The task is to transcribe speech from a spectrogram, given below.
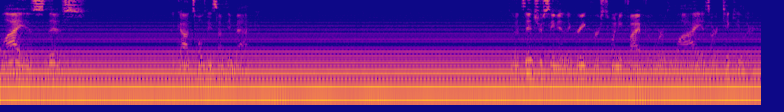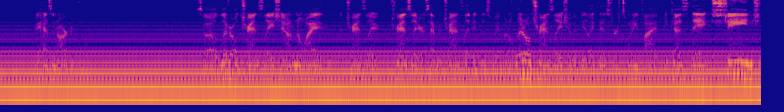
The lie is this God's holding something back. So it's interesting in the Greek, verse 25, the word lie is articular, it has an article. So a literal translation, I don't know why the translator, translators haven't translated this way, but a literal translation would be like this, verse 25, because they exchange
